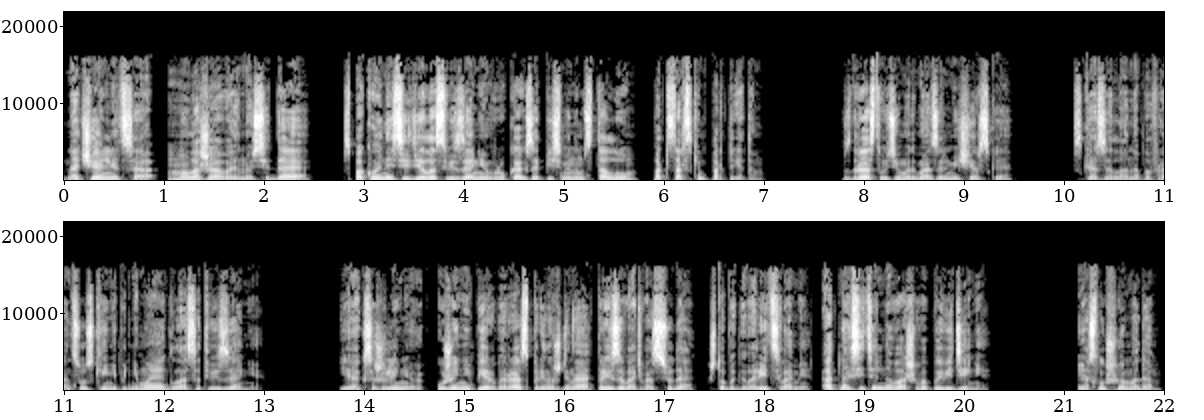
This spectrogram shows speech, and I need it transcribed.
Начальница, моложавая, но седая, спокойно сидела с вязанием в руках за письменным столом под царским портретом. «Здравствуйте, мадемуазель Мещерская сказала она по-французски, не поднимая глаз от вязания. Я, к сожалению, уже не первый раз принуждена призывать вас сюда, чтобы говорить с вами относительно вашего поведения. Я слушаю, мадам,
